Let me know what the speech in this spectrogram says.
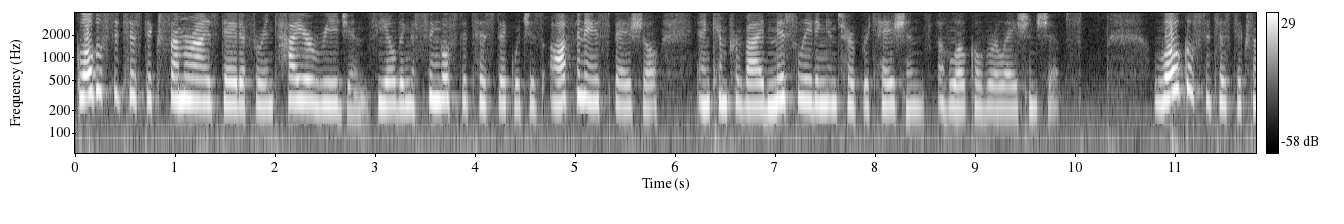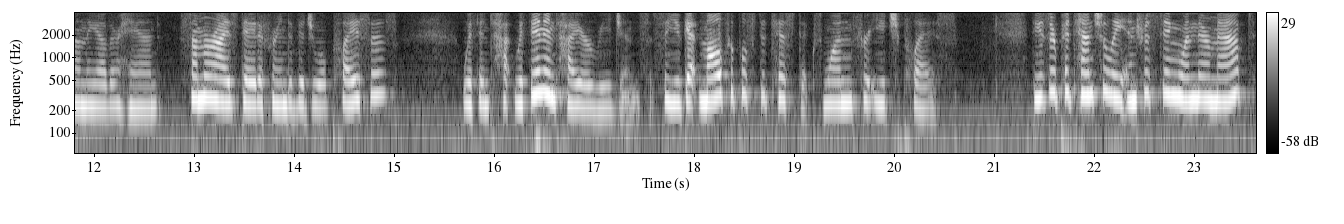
Global statistics summarize data for entire regions, yielding a single statistic which is often aspatial and can provide misleading interpretations of local relationships. Local statistics, on the other hand, summarize data for individual places, within, within entire regions. So you get multiple statistics, one for each place. These are potentially interesting when they're mapped,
